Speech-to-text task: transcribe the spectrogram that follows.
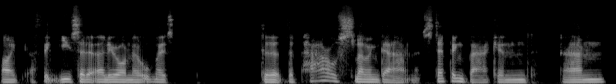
Like I think you said it earlier on, almost the the power of slowing down, stepping back, and um,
